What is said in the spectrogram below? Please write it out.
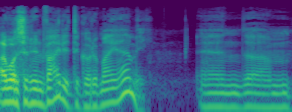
I wasn't invited to go to Miami. And um,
